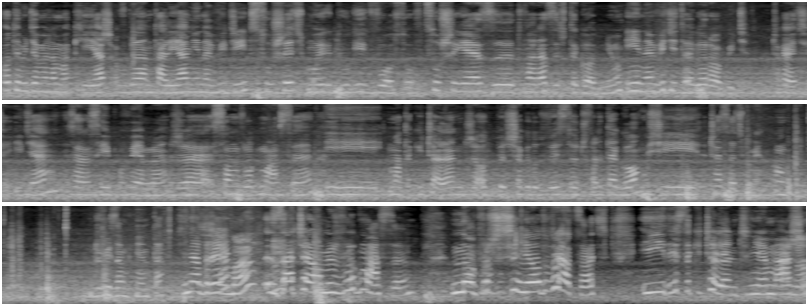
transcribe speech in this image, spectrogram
potem idziemy na makijaż, a w ogóle Natalia nienawidzi suszyć moich długich włosów. Suszy je z dwa razy w tygodniu i nienawidzi tego robić. Czekajcie, idzie, zaraz jej powiemy, że są vlogmasy i ma taki challenge, że od 1 do 24 musi czesać mnie. O. Drzwi zamknięte. Dzień dobry. Siema. Zaczęłam już vlogmasy. No proszę się nie odwracać. I jest taki challenge, nie? Masz, No.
